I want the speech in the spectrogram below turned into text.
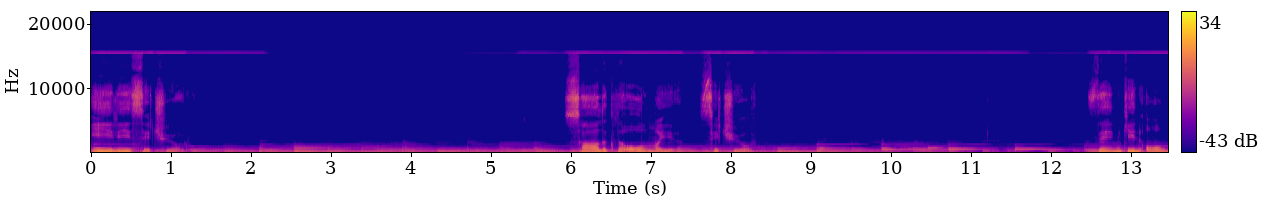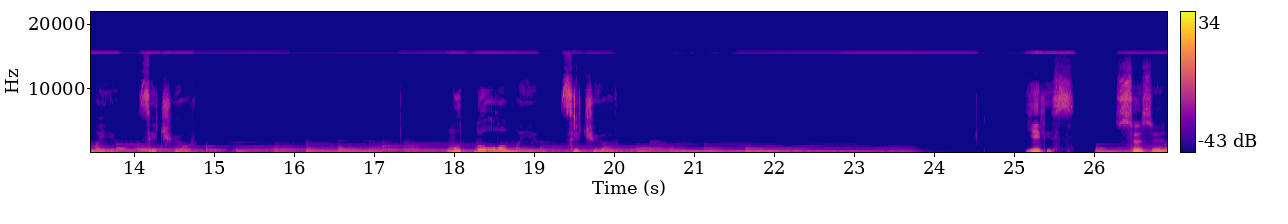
İyiliği seçiyorum. sağlıklı olmayı seçiyorum. Zengin olmayı seçiyorum. Mutlu olmayı seçiyorum. Yeliz, sözün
